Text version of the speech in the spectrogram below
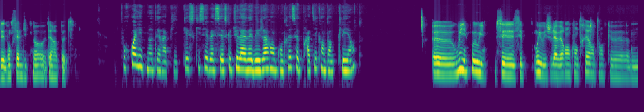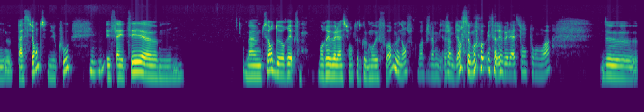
et donc celle d'hypnothérapeute. Pourquoi l'hypnothérapie? Qu'est-ce qui s'est passé? Est-ce que tu l'avais déjà rencontré cette pratique en tant que cliente? Euh, oui, oui, oui. C'est, oui, oui, je l'avais rencontrée en tant que euh, patiente, du coup. Mmh et ça a été bah, une sorte de révélation, peut-être que le mot est fort, mais non, je crois que j'aime bien, ce mot, une révélation pour moi, de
